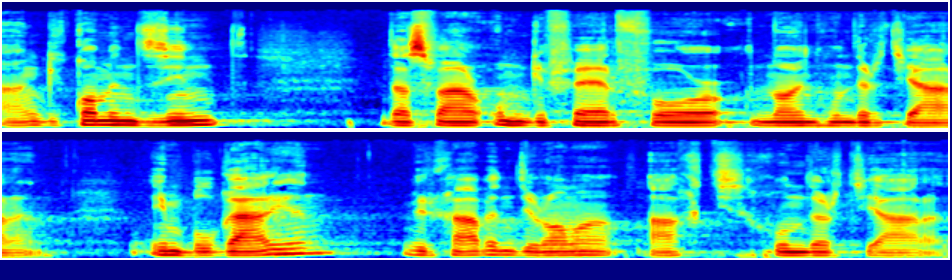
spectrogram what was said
angekommen sind. Das war ungefähr vor 900 Jahren. In Bulgarien, wir haben die Roma 800 Jahre.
